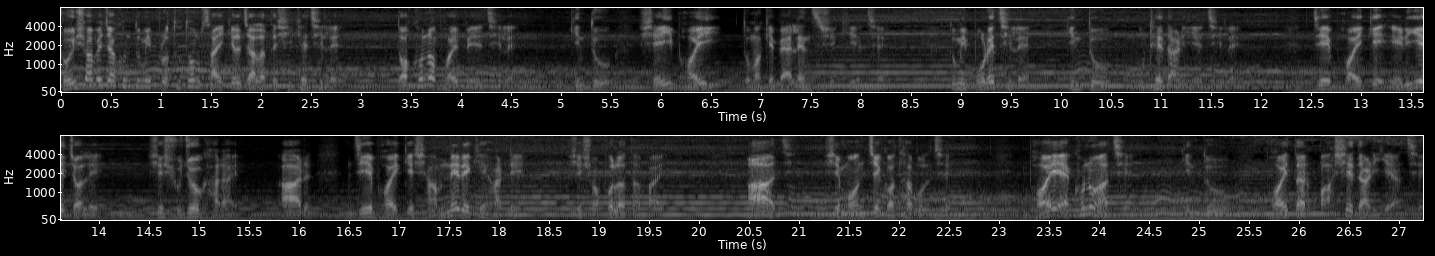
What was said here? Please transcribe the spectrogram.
শৈশবে যখন তুমি প্রথম সাইকেল চালাতে শিখেছিলে, তখনও ভয় পেয়েছিলে। কিন্তু সেই ভয়ই তোমাকে ব্যালেন্স শিখিয়েছে। তুমি পড়েছিলে, কিন্তু উঠে দাঁড়িয়েছিলে। যে ভয়কে এড়িয়ে চলে, সে সুযোগ হারায়। আর যে ভয়কে সামনে রেখে হাঁটে, সে সফলতা পায়। আজ সে মঞ্চে কথা বলছে। ভয় এখনও আছে, কিন্তু ভয় তার পাশে দাঁড়িয়ে আছে,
